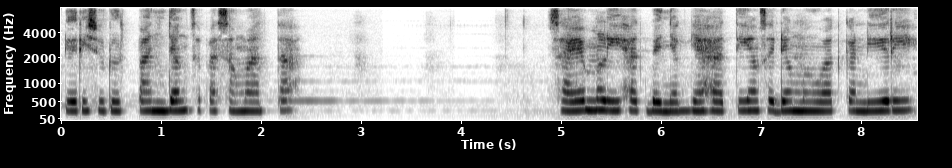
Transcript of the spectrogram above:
dari sudut pandang sepasang mata, saya melihat banyaknya hati yang sedang menguatkan diri,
